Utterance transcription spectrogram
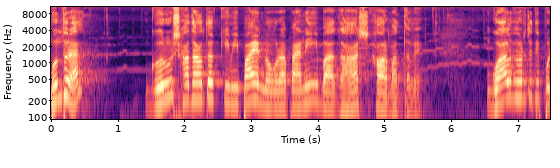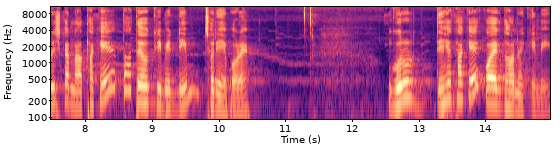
বন্ধুরা গরু সাধারণত কৃমি পায়, নোংরা পানি বা ঘাস খাওয়ার মাধ্যমে। গোয়ালঘর যদি পরিষ্কার না থাকে, তাতেও কৃমির ডিম ছড়িয়ে পড়ে। গরুর দেহে থাকে কয়েক ধরনের কৃমি,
